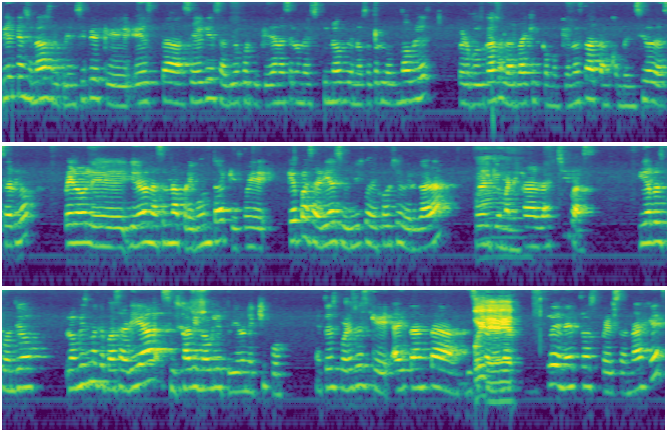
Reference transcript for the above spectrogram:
Bien mencionabas al principio que esta serie salió porque querían hacer un spin-off de Nosotros los Nobles, pero pues Gaza Larraqui como que no estaba tan convencido de hacerlo, pero le llegaron a hacer una pregunta que fue, ¿qué pasaría si el hijo de Jorge Vergara fuera el que manejara las chivas? Y él respondió, lo mismo que pasaría si Javi Noble tuviera un equipo. Entonces por eso es que hay tanta en estos personajes,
